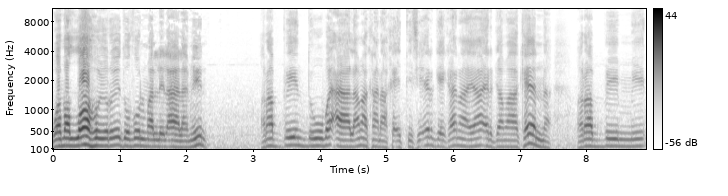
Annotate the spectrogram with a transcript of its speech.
وما الله يريد ظلما للعالمين. ربين دوبا عالم كان كاتس ارجع كان يا ارجع ما كان ربي ميت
